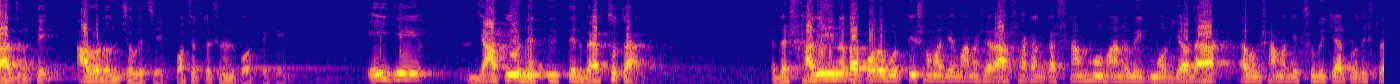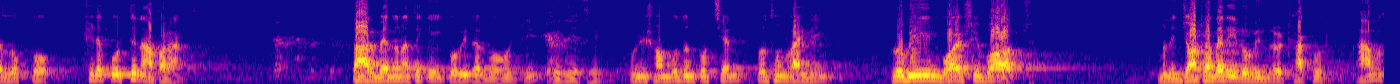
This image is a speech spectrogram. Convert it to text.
রাজনৈতিক আলোড়ন চলেছে পঁচাত্তর সনের পর থেকেই। এই যে জাতীয় নেতৃত্বের ব্যর্থতা এটা স্বাধীনতা পরবর্তী সমাজে মানুষের আশা আকাঙ্ক্ষা, সাম্য মানবিক মর্যাদা এবং সামাজিক সুবিচার প্রতিষ্ঠার লক্ষ্য, সেটা করতে না পারা। তার বেদনা থেকে এই কবিতার বইটি বেরিয়েছে। উনি সম্বোধন করছেন প্রথম লাইনেই, প্রবীণ বয়সী বট মানে জটাধারী রবীন্দ্র ঠাকুর। আহমদ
